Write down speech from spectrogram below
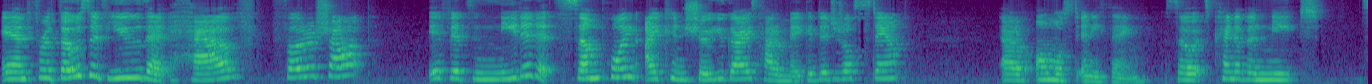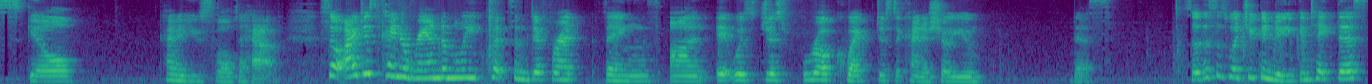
And for those of you that have Photoshop, if it's needed at some point, I can show you guys how to make a digital stamp out of almost anything. So it's kind of a neat skill, kind of useful to have. So I just kind of randomly put some different things on. It was just real quick just to kind of show you this. So this is what you can do. You can take this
